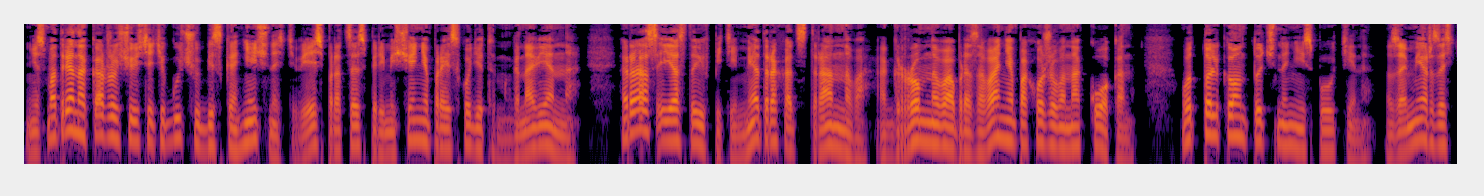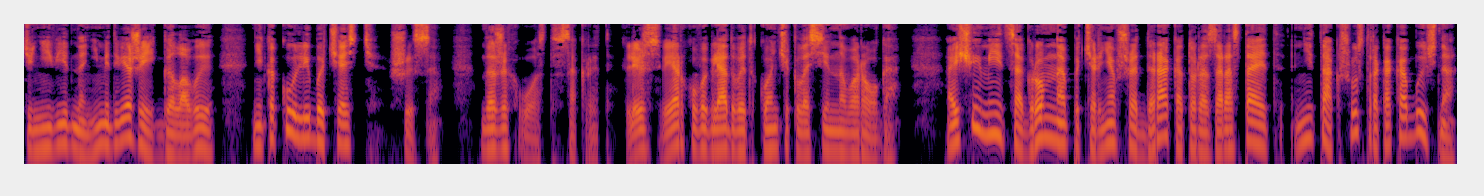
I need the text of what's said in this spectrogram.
Несмотря на кажущуюся тягучую бесконечность, весь процесс перемещения происходит мгновенно. Раз, и я стою в пяти метрах от странного, огромного образования, похожего на кокон. Вот только он точно не из паутины. За мерзостью не видно ни медвежьей головы, ни какую-либо часть шиса. Даже хвост сокрыт. Лишь сверху выглядывает кончик лосинного рога. А еще имеется огромная почерневшая дыра, которая зарастает не так шустро, как обычно.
